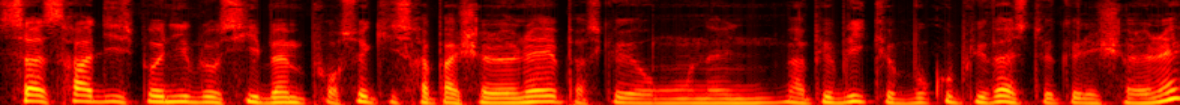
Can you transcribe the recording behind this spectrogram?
Ça sera disponible aussi même pour ceux qui seraient pas chalonnais parce qu'on a un public beaucoup plus vaste que les chalonnais.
